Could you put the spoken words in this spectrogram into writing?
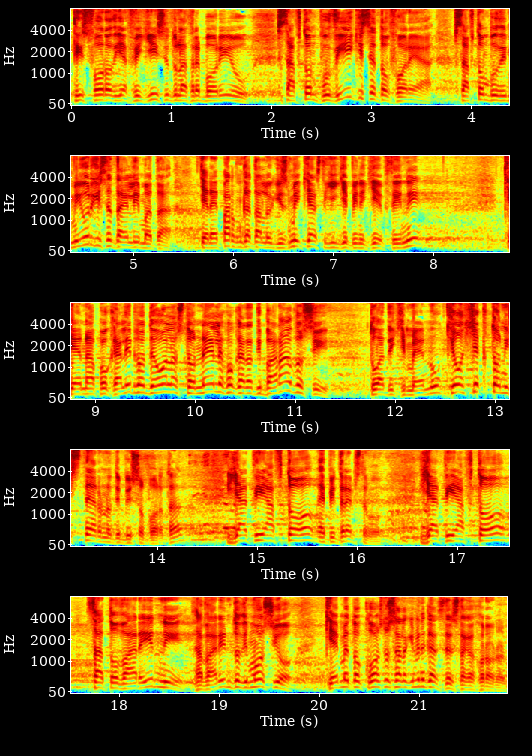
της φοροδιαφυγής ή του λαθρεμπορίου σε αυτόν που διοίκησε το φορέα, σε αυτόν που δημιούργησε τα ελλείμματα και να υπάρχουν καταλογισμοί και αστική και ποινική ευθύνη και να αποκαλύπτονται όλα στον έλεγχο κατά την παράδοση του αντικειμένου και όχι εκ των υστέρων την πίσω πόρτα. Γιατί αυτό, επιτρέψτε μου, γιατί αυτό θα το βαρύνει, θα βαρύνει το δημόσιο και με το κόστος αλλά και με την καθυστέρηση 10 χρόνων.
